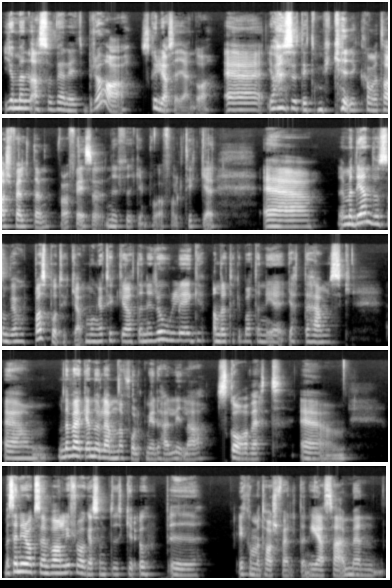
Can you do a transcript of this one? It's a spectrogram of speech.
ja men alltså väldigt bra skulle jag säga ändå. Uh, jag har suttit mycket i kommentarsfälten bara för jag är så nyfiken på vad folk tycker. Uh, men det är ändå som vi hoppas på tycker jag. Många tycker att den är rolig, andra tycker bara att den är jättehemsk. Um, men den verkar ändå lämna folk med det här lilla skavet. Ehm, men sen är det också en vanlig fråga som dyker upp i i kommentarsfälten är så här, men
